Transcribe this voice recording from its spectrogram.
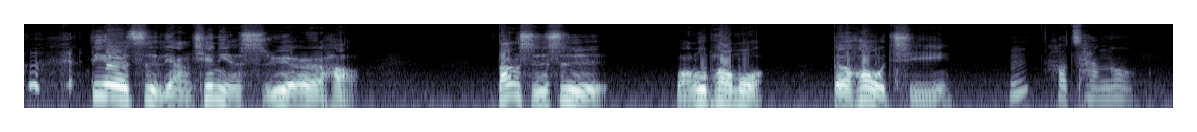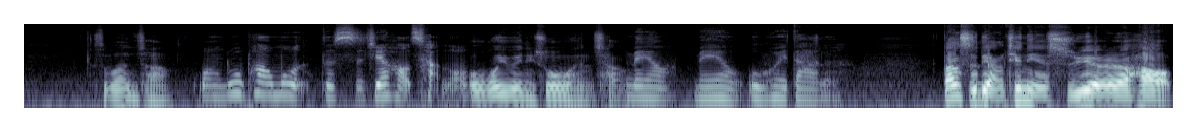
第二次，两千年十月二号，当时是网络泡沫的后期，嗯，好长哦，什么很长？网络泡沫的时间好长哦。哦，我以为你说我很长。没有，没有，误会大了。当时两千年十月二号，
